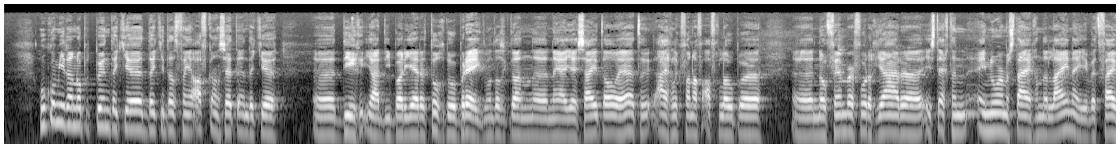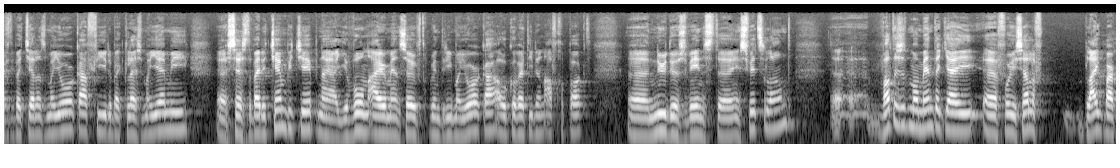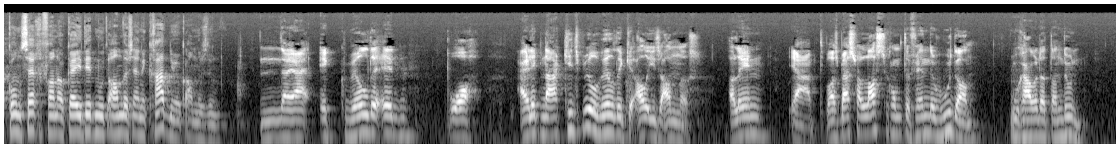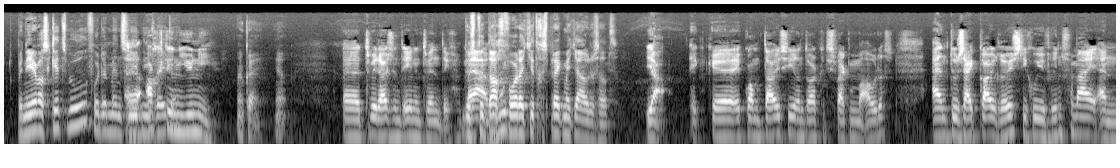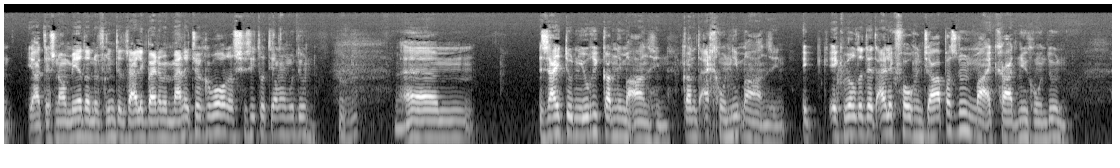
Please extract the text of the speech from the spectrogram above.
Hoe kom je dan op het punt dat je dat, je dat van je af kan zetten. En dat je uh, die, ja, die barrière toch doorbreekt? Want als ik dan... Uh, nou ja, jij zei het al. Hè, eigenlijk vanaf afgelopen uh, november vorig jaar is het echt een enorme stijgende lijn. Nou, je werd vijfde bij Challenge Mallorca, vierde bij Clash Miami, zesde bij de Championship. Nou ja, je won Ironman 70.3 Mallorca, ook al werd hij dan afgepakt. nu dus winst in Zwitserland. Wat is het moment dat jij voor jezelf blijkbaar kon zeggen van... oké, dit moet anders en ik ga het nu ook anders doen? Nou ja, ik wilde in... Boah, eigenlijk na Kitzbühel wilde ik al iets anders. Alleen ja, het was best wel lastig om te vinden hoe dan. Hoe gaan we dat dan doen? Wanneer was Kidsboel voor de mensen die het niet 18 weten? juni. Oké, ja. Uh, 2021. Dus de dag voordat je het gesprek met je ouders had? Ja, ik, uh, ik kwam thuis hier en toen had ik het gesprek met mijn ouders. En toen zei Kai Reus, die goede vriend van mij, en ja, het is nou meer dan een vriend, het is eigenlijk bijna mijn manager geworden als je ziet wat hij allemaal moet doen. Mm -hmm. um, zei toen, Jury kan het niet meer aanzien. Ik kan het echt gewoon niet meer aanzien. Ik, ik wilde dit eigenlijk volgend jaar pas doen, maar ik ga het nu gewoon doen.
